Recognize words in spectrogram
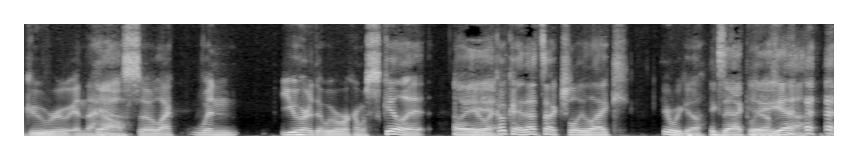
Guru in the Yeah. house. So like when you heard that we were working with Skillet, Oh yeah. you're yeah. like, okay, that's actually like here we go. Exactly. Yeah. Yeah.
